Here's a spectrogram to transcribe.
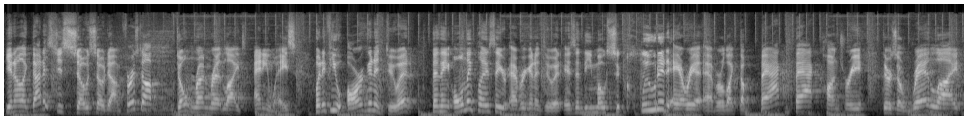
You know, like that is just so, so dumb. First off, don't run red lights anyways. But if you are gonna do it, then the only place that you're ever gonna do it is in the most secluded area ever, like the back, back country. There's a red light,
